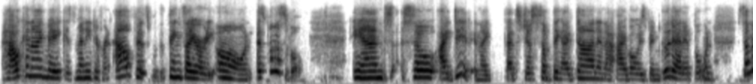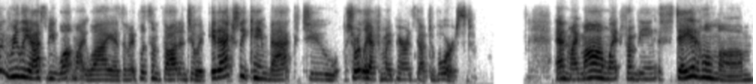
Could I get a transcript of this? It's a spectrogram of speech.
how can I make as many different outfits with the things I already own as possible. And so I did, and I that's just something I've done, and I, have always been good at it. But when someone really asked me what my why is, and I put some thought into it, it actually came back to shortly after my parents got divorced. And my mom went from being a stay-at-home mom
